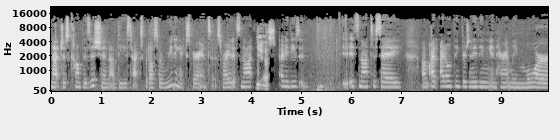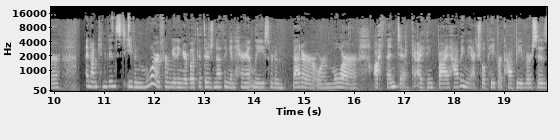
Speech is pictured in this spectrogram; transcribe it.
not just composition of these texts, but also reading experiences. Right? It's not. Yes. I mean, these. It's not to say. Um, I, I don't think there's anything inherently more and I'm convinced even more from reading your book that there's nothing inherently sort of better or more authentic, I think, by having the actual paper copy versus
